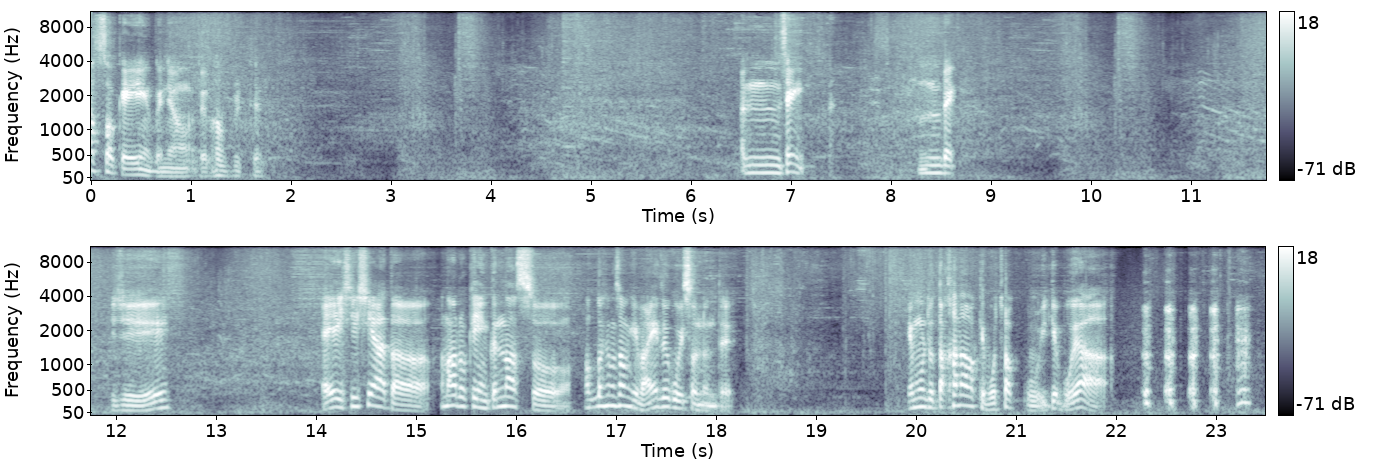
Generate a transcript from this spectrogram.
끝났어, 게임, 그냥. 내가 볼 때. 한생. 300. 이지. 에이, 시시하다. 하나로 게임 끝났어. 황금 생성기 많이 들고 있었는데. 괴물도 딱 하나밖에 못 찾고. 이게 뭐야?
